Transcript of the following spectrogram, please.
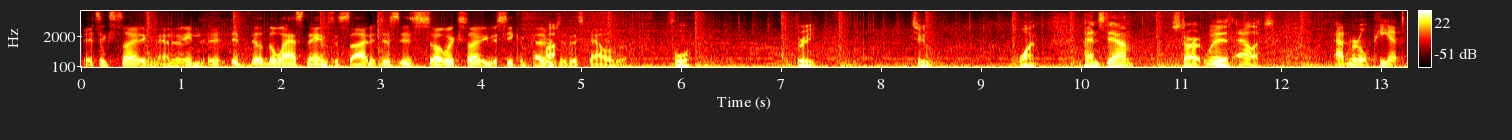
It's exciting, man. I mean, it, it, the last names aside, it just is so exciting to see competitors of this caliber. Four, three, two, one. Pens down. Start with Alex. Admiral Piet.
